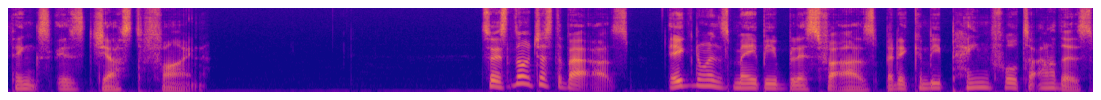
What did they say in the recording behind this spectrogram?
thinks is just fine. So it's not just about us. Ignorance may be bliss for us, but it can be painful to others.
